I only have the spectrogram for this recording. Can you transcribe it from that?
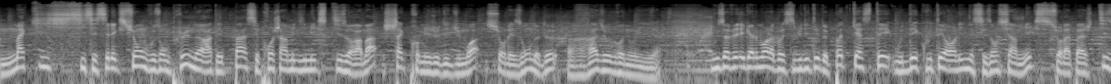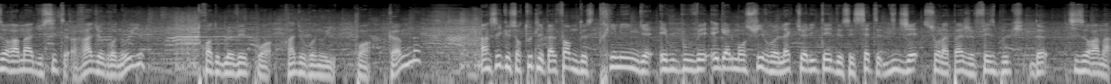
Maki. Si ces sélections vous ont plu, ne ratez pas ces prochains midi mix Tizorama chaque premier jeudi du mois sur les ondes de Radio Grenouille. Vous avez également la possibilité de podcaster ou d'écouter en ligne ces anciens mix sur la page Tizorama du site Radio Grenouille www.radiogrenouille.com ainsi que sur toutes les plateformes de streaming et vous pouvez également suivre l'actualité de ces 7 DJ sur la page Facebook de Tizorama.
